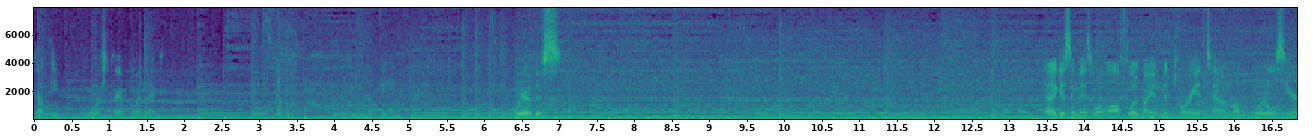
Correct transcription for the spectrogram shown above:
Got the worst cramp in my neck. Wear this. And I guess I may as well offload my inventory at town while the portal's here.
